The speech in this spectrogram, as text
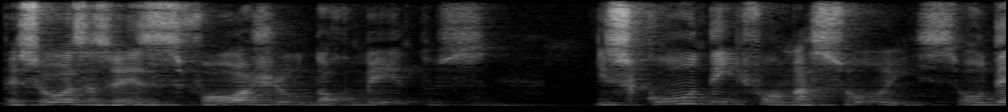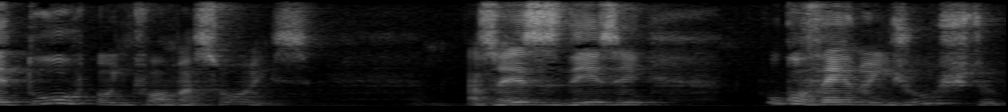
Pessoas às vezes forjam documentos, escondem informações ou deturpam informações. Às vezes dizem o governo é injusto,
